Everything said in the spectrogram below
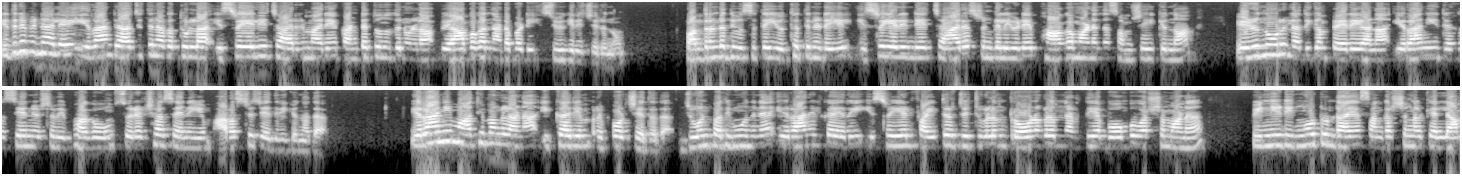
ഇതിനു പിന്നാലെ ഇറാൻ രാജ്യത്തിനകത്തുള്ള ഇസ്രയേലി ചാരന്മാരെ കണ്ടെത്തുന്നതിനുള്ള വ്യാപക നടപടി സ്വീകരിച്ചിരുന്നു. പന്ത്രണ്ട് ദിവസത്തെ യുദ്ധത്തിനിടയിൽ ഇസ്രയേലിന്റെ ചാര ശൃംഖലയുടെ ഭാഗമാണെന്ന് സംശയിക്കുന്ന എഴുന്നൂറിലധികം പേരെയാണ് ഇറാനി രഹസ്യാന്വേഷണ വിഭാഗവും സുരക്ഷാ സേനയും അറസ്റ്റ് ചെയ്തിരിക്കുന്നത്. ഇറാനി മാധ്യമങ്ങളാണ് ഇക്കാര്യം റിപ്പോർട്ട് ചെയ്തത്. ജൂൺ പതിമൂന്നിന് ഇറാനിൽ കയറി ഇസ്രയേൽ ഫൈറ്റർ ജെറ്റുകളും ഡ്രോണുകളും നടത്തിയ ബോംബ് വർഷമാണ് പിന്നീട് ഇങ്ങോട്ടുണ്ടായ സംഘർഷങ്ങൾക്കെല്ലാം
